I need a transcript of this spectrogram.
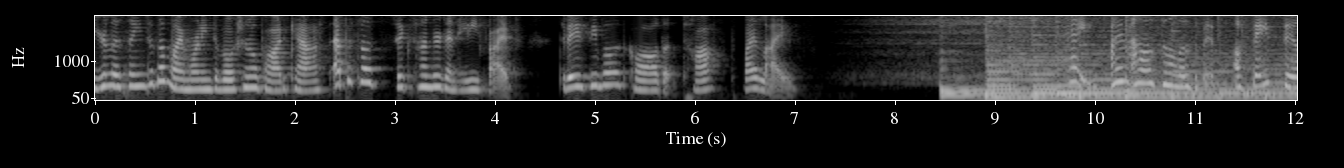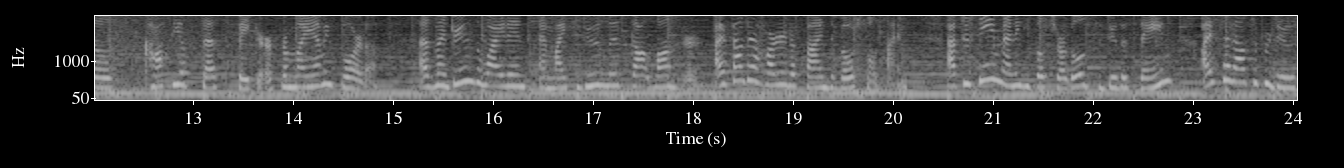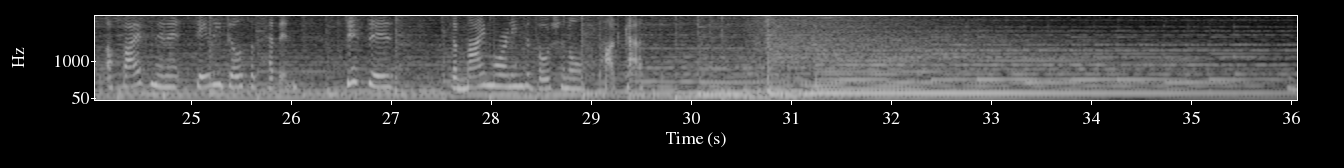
You're listening to the My Morning Devotional Podcast, episode 685. Today's Devo is called Tossed by Lies. Hey, I'm Alison Elizabeth, a faith filled, coffee obsessed baker from Miami, Florida. As my dreams widened and my to do list got longer, I found it harder to find devotional time. After seeing many people struggle to do the same, I set out to produce a five minute daily dose of heaven. This is the My Morning Devotional Podcast.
